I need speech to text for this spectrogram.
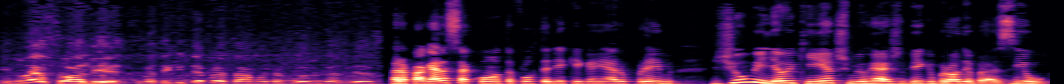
e não é só ler, você vai ter que interpretar muita coisa, muitas vezes. Para pagar essa conta, Flor teria que ganhar o prêmio de 1 milhão e 500 mil reais do Big Brother Brasil,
